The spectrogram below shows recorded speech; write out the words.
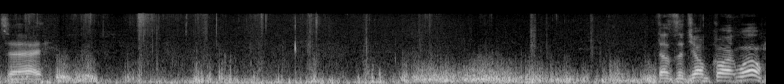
So does the job quite well.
